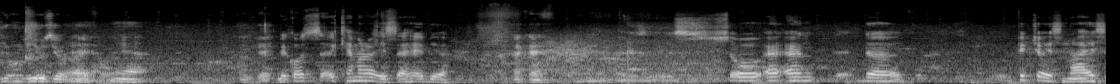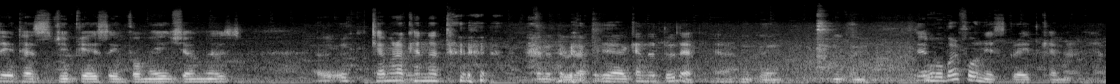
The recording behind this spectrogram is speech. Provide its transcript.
You only use your yeah, iPhone. yeah. Okay. because uh, camera is heavier. Okay. So and the picture is nice. It has GPS information. Uh, camera cannot. Cannot do that. yeah, cannot do that. Yeah. Okay. Okay. The mobile phone is great camera. Yeah.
